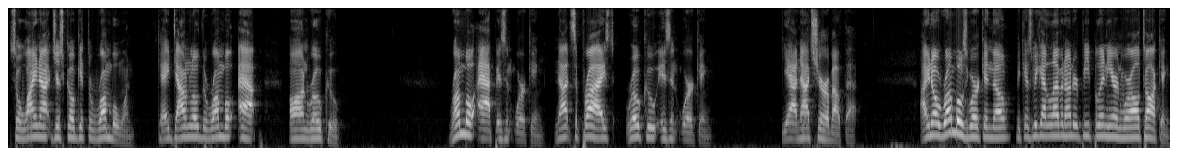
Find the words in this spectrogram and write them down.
So why not just go get the Rumble one? Okay, download the Rumble app on Roku. Rumble app isn't working. Not surprised, Roku isn't working. Yeah, not sure about that. I know Rumble's working though because we got 1100 people in here and we're all talking.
